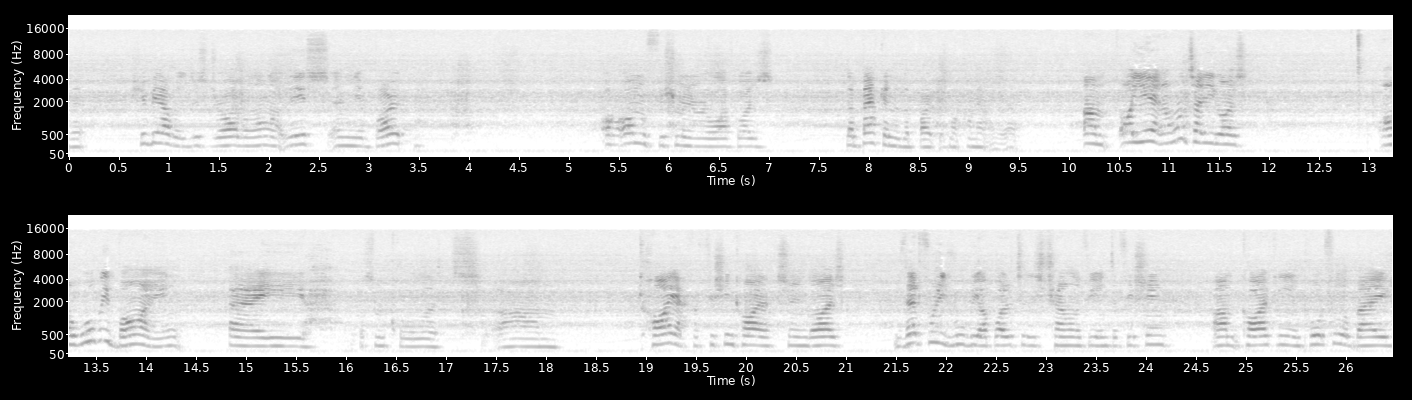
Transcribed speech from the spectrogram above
but you should be able to just drive along like this and your boat Oh, I'm a fisherman in real life, guys. The back end of the boat does not come out yet. Um, oh yeah, and I want to tell you guys, I will be buying a, what's it call it, um, kayak, a fishing kayak soon, guys. That footage will be uploaded to this channel if you're into fishing. Um, kayaking in Port Phillip Bay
